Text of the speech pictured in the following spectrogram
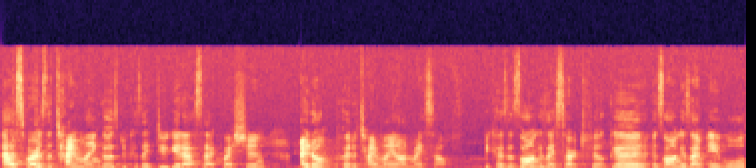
As far as the timeline goes, because I do get asked that question, I don't put a timeline on myself because as long as I start to feel good, as long as I'm able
